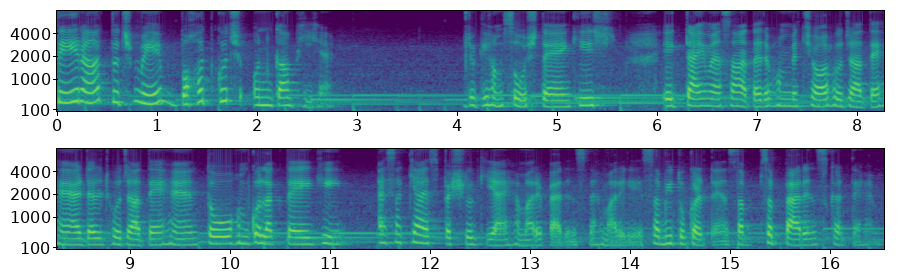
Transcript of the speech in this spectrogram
तेरा तुझ में बहुत कुछ उनका भी है, जो कि हम सोचते हैं कि एक टाइम ऐसा आता है जब हम मेच्योर हो जाते हैं एडल्ट हो जाते हैं तो हमको लगता है कि ऐसा क्या स्पेशल किया है हमारे पेरेंट्स ने हमारे लिए? सभी तो करते हैं, सब सब पेरेंट्स करते हैं।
